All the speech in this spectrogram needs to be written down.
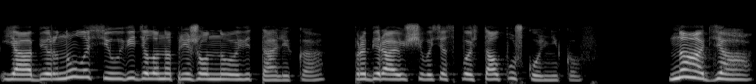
Я обернулась и увидела напряженного Виталика, пробирающегося сквозь толпу школьников. «Надя!»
